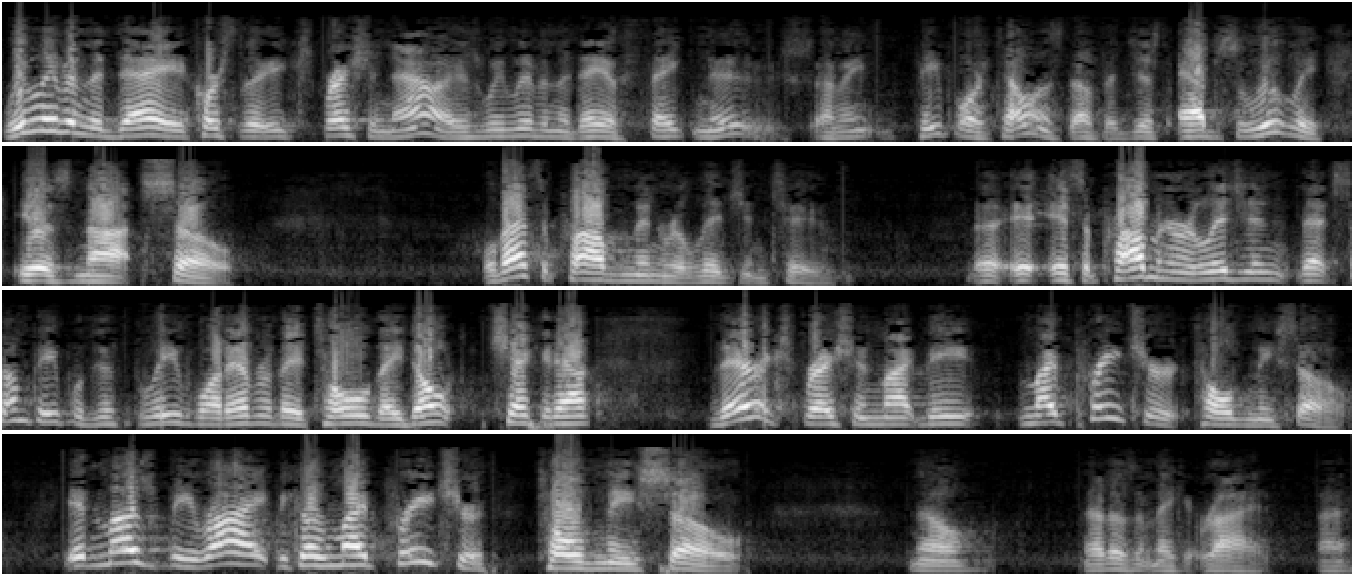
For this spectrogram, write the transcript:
We live in the day, of course the expression now is we live in the day of fake news. I mean, people are telling stuff that just absolutely is not so. Well, that's a problem in religion too. Uh, it, it's a problem in religion that some people just believe whatever they're told. They don't check it out. Their expression might be, my preacher told me so. It must be right because my preacher told me so. No, that doesn't make it right. right?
